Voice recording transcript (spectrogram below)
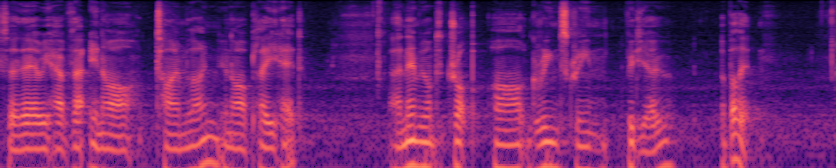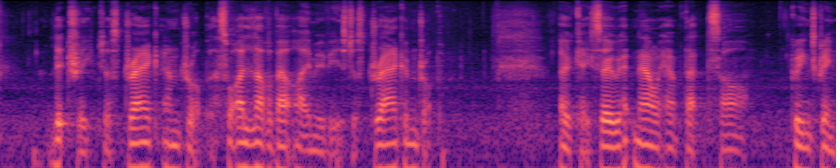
So there we have that in our timeline, in our playhead. And then we want to drop our green screen video above it. Literally, just drag and drop. That's what I love about iMovie, it's just drag and drop. Okay, so now we have that's our green screen.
